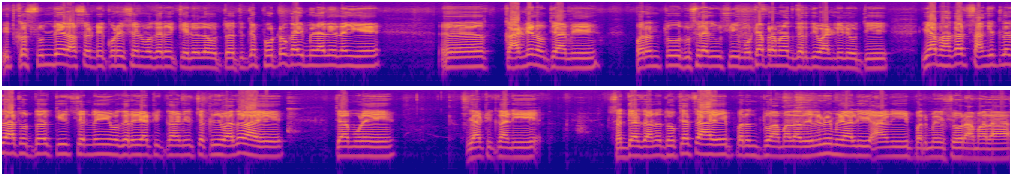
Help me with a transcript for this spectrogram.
इतकं सुंदर असं डेकोरेशन वगैरे केलेलं होतं. तिथले फोटो काही मिळाले नाही आहे काढले नव्हते आम्ही. परंतु दुसऱ्या दिवशी मोठ्या प्रमाणात गर्दी वाढलेली होती. या भागात सांगितलं जात होतं की चेन्नई वगैरे या ठिकाणी चक्रीवादळ आहे. त्यामुळे या ठिकाणी सध्या जाणं धोक्याचं आहे परंतु आम्हाला रेल्वे मिळाली आणि परमेश्वर आम्हाला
